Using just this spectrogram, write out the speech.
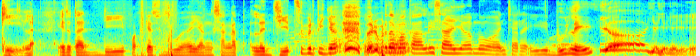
Gila, itu tadi podcast gue yang sangat legit sepertinya baru pertama kali saya mewawancarai bule. Ya, ya, ya, ya, ya,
